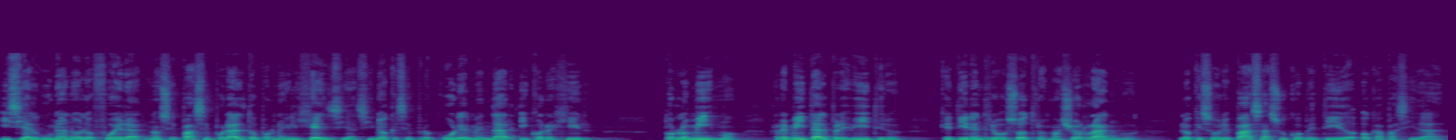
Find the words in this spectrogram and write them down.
y si alguna no lo fuera, no se pase por alto por negligencia, sino que se procure enmendar y corregir. Por lo mismo, remita al presbítero, que tiene entre vosotros mayor rango, lo que sobrepasa su cometido o capacidad.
